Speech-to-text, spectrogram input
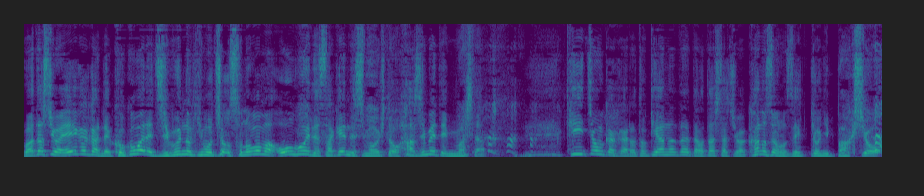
私は映画館でここまで自分の気持ちをそのまま大声で叫んでしまう人を初めて見ました。緊張感から解き放たれた私たちは彼女の絶叫に爆笑。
